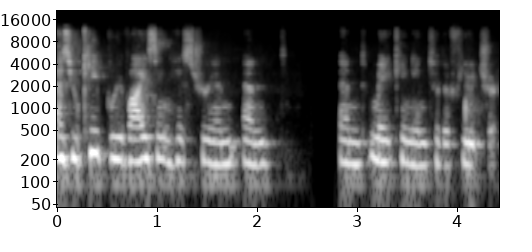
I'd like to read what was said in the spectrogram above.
as you keep revising history and and and making into the future.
